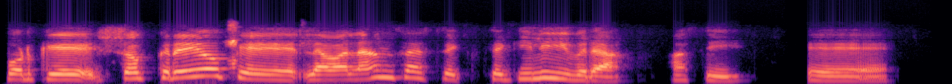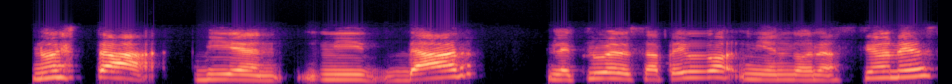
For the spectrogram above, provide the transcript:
Porque yo creo que la balanza se, equilibra así. No está bien ni dar en el club de desapego, ni en donaciones,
